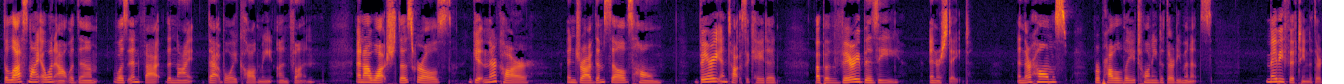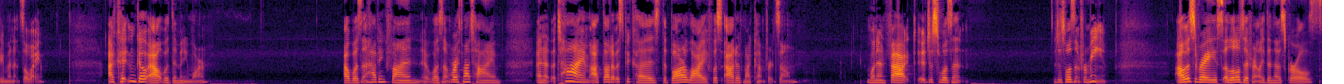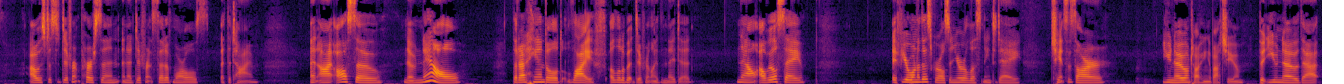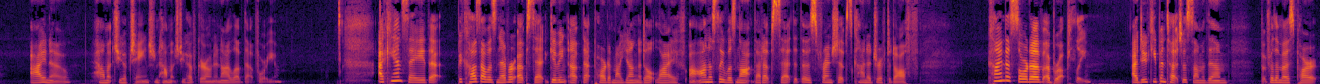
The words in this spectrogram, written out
The last night I went out with them was, in fact, the night that boy called me unfun and I watched those girls get in their car and drive themselves home, very intoxicated, up a very busy interstate. And their homes were probably 20 to 30 minutes, maybe 15 to 30 minutes away. I couldn't go out with them anymore. I wasn't having fun, it wasn't worth my time, and at the time I thought it was because the bar life was out of my comfort zone. When in fact, it just wasn't it just wasn't for me. I was raised a little differently than those girls. I was just a different person and a different set of morals at the time. And I also know now that I handled life a little bit differently than they did. Now, I will say, if you're one of those girls and you're listening today, chances are you know I'm talking about you, but you know that I know how much you have changed and how much you have grown, and I love that for you. I can say that because I was never upset giving up that part of my young adult life, I honestly was not that upset that those friendships kind of drifted off kind of sort of abruptly. I do keep in touch with some of them, but for the most part,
